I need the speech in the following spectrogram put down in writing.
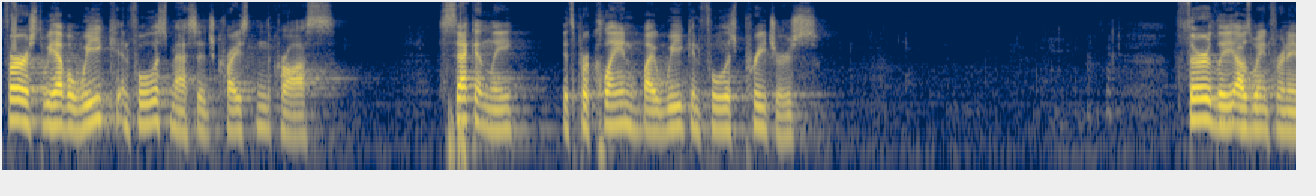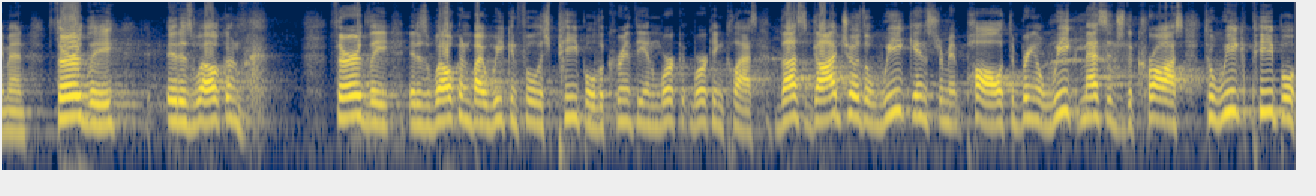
First, we have a weak and foolish message, Christ and the cross. Secondly, it's proclaimed by weak and foolish preachers. Thirdly, I was waiting for an amen. Thirdly, it is welcomed. Thirdly, it is welcomed by weak and foolish people, the Corinthian work, working class. Thus, God chose a weak instrument, Paul, to bring a weak message, the cross, to weak people,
